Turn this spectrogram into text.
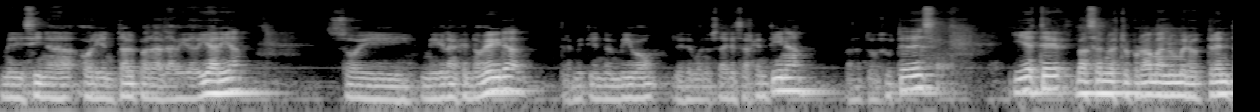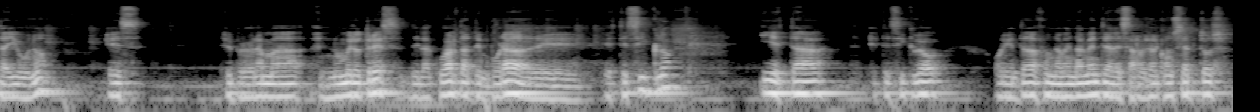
medicina oriental para la vida diaria. Soy Miguel Ángel Nogueira, transmitiendo en vivo desde Buenos Aires, Argentina, para todos ustedes. Y este va a ser nuestro programa número 31. Es el programa número 3 de la cuarta temporada de este ciclo. Y está este ciclo orientado fundamentalmente a desarrollar conceptos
